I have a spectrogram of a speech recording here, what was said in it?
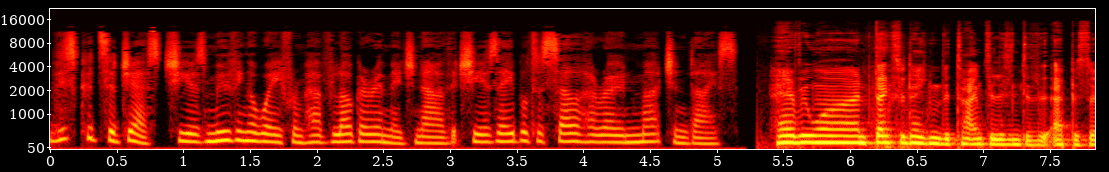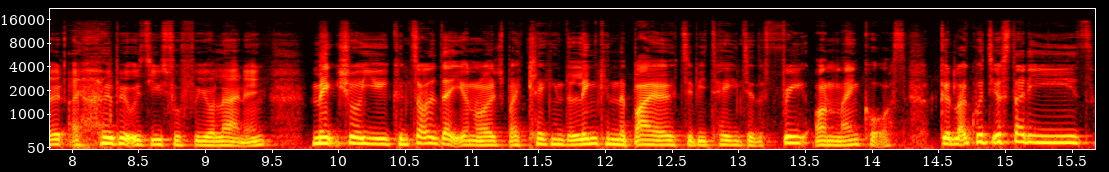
This could suggest she is moving away from her vlogger image now that she is able to sell her own merchandise. Hey everyone, thanks for taking the time to listen to this episode. I hope it was useful for your learning. Make sure you consolidate your knowledge by clicking the link in the bio to be taken to the free online course. Good luck with your studies!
